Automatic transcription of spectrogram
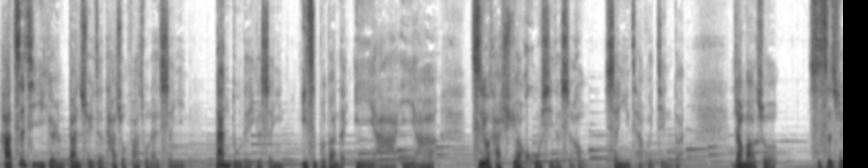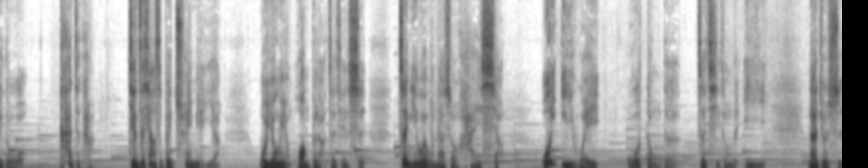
他自己一个人伴随着他所发出来的声音，单独的一个声音，一直不断的咿呀咿呀，只有他需要呼吸的时候，声音才会间断。让马说：“十四岁的我看着他，简直像是被催眠一样。”我永远忘不了这件事，正因为我那时候还小，我以为我懂得这其中的意义，那就是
